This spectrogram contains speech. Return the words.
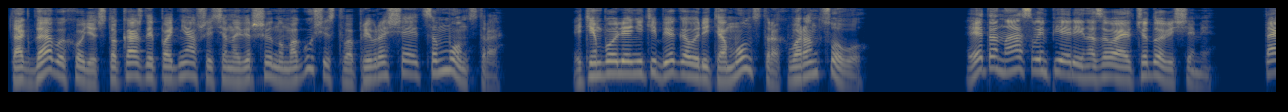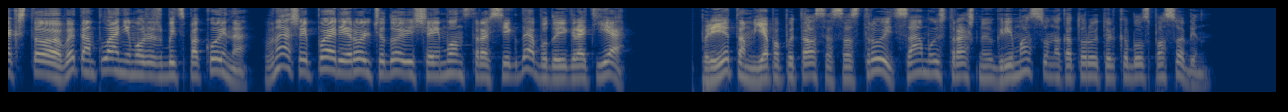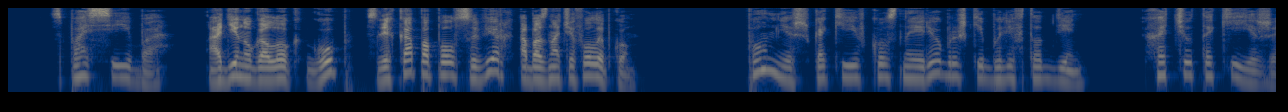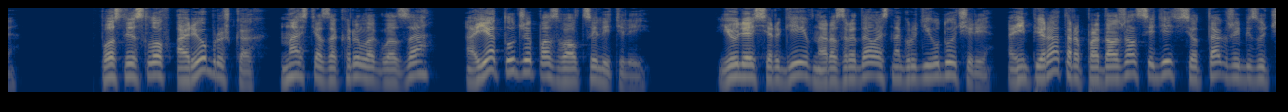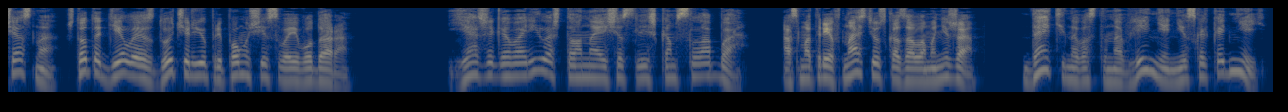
Тогда выходит, что каждый поднявшийся на вершину могущества превращается в монстра. И тем более не тебе говорить о монстрах Воронцову. Это нас в империи называют чудовищами. Так что в этом плане можешь быть спокойна. В нашей паре роль чудовища и монстра всегда буду играть я. При этом я попытался состроить самую страшную гримасу, на которую только был способен. Спасибо. Один уголок губ слегка пополз вверх, обозначив улыбку. Помнишь, какие вкусные ребрышки были в тот день? Хочу такие же. После слов о ребрышках Настя закрыла глаза, а я тут же позвал целителей. Юлия Сергеевна разрыдалась на груди у дочери, а император продолжал сидеть все так же безучастно, что-то делая с дочерью при помощи своего дара. «Я же говорила, что она еще слишком слаба», — осмотрев Настю, сказала манежа. «Дайте на восстановление несколько дней.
